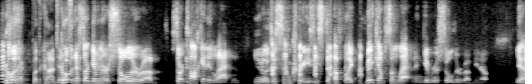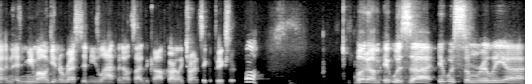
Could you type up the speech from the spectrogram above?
go over there. Put the context. Go over there, start giving her a shoulder rub. Start talking in Latin. You know, just some crazy stuff like make up some Latin and give her a shoulder rub. You know. Yeah, and, and meanwhile, I'm getting arrested and he's laughing outside the cop car, like trying to take a picture. Oh, but um, it was uh, it was some really uh,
